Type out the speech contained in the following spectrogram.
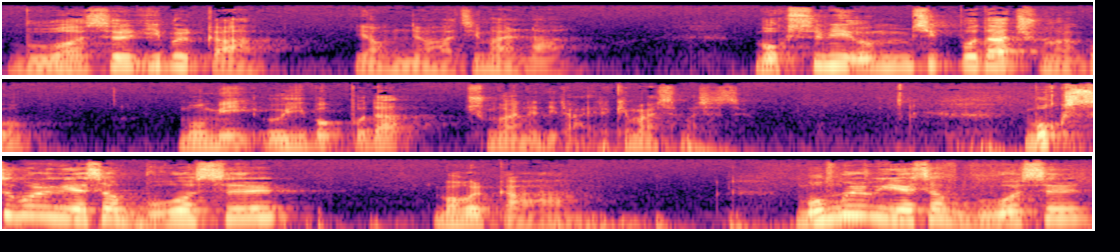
무엇을 입을까 염려하지 말라. 목숨이 음식보다 중하고 몸이 의복보다 중하느니라 이렇게 말씀하셨어요. 목숨을 위해서 무엇을 먹을까? 몸을 위해서 무엇을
